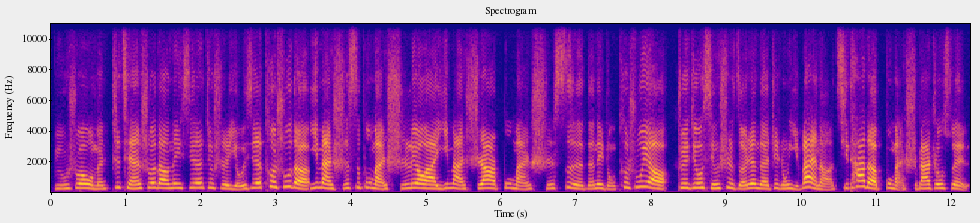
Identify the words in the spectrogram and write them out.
比如说我们之前说到那些，就是有一些特殊的，已满十四不满十六啊，已满十二不满十四的那种特殊要追究刑事责任的这种以外呢，其他的不满十八周岁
